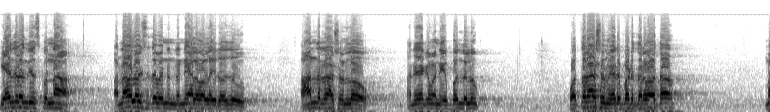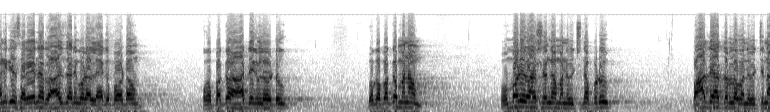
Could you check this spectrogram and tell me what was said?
కేంద్రం తీసుకున్న అనాలోచితమైన నిర్ణయాల వల్ల ఈరోజు ఆంధ్ర రాష్ట్రంలో అనేకమైన ఇబ్బందులు. కొత్త రాష్ట్రం ఏర్పడిన తర్వాత మనకి సరైన రాజధాని కూడా లేకపోవటం ఒక పక్క ఆర్థిక లోటు ఒక పక్క మనం ఉమ్మడి రాష్ట్రంగా మనం ఇచ్చినప్పుడు పాదయాత్రలో మనం ఇచ్చిన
